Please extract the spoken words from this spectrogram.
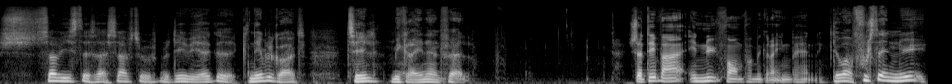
så viste det sig, at saftsus det virkede knibbelgodt til migræneanfald. Så det var en ny form for migrænebehandling? Det var fuldstændig ny,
